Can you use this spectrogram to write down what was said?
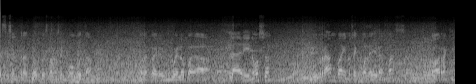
Este es el transbordo, estamos en Bogotá. Vamos a coger un vuelo para La Arenosa, Urramba y no sé cómo le dirán más, a Barranquilla.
